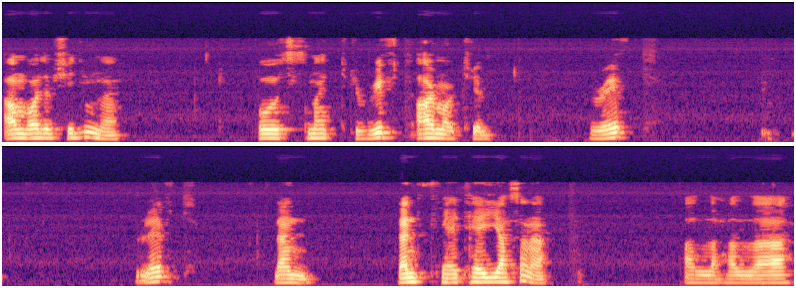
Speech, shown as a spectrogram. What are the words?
Ama bu arada bir şey diyeyim mi? Bu Smite Rift Armor Trim. Rift Rift Lan Lan FT'yi yazsana. Allah Allah.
